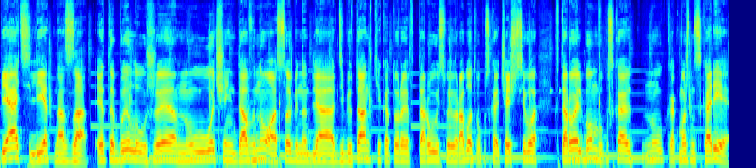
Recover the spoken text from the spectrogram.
пять лет назад. Это было уже, ну, очень давно, особенно для дебютантки, которая вторую свою работу выпускает. Чаще всего второй альбом выпускают, ну, как можно скорее.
